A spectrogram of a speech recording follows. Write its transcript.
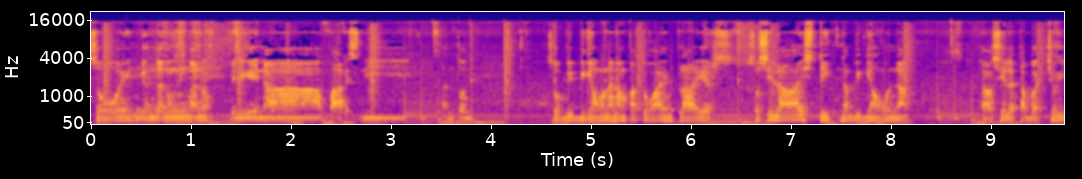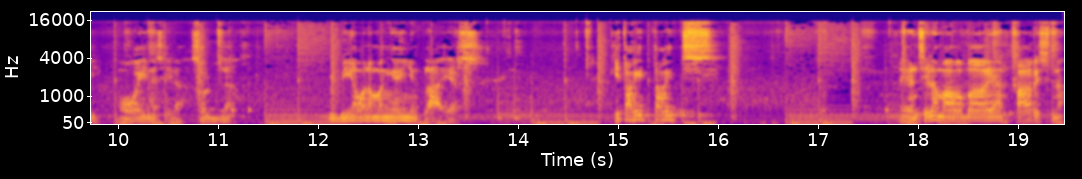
So okay ganda nung ano binigay na pares ni Anton so bibigyan ko na ng patuka yung pliers so sila stick nabigyan ko na Saka sila tabatchoy. Okay na sila. Solved na. Bibigyan ko naman ngayon yung pliers. Kita-kita kits. Ayan sila mga kabayan. Paris na.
